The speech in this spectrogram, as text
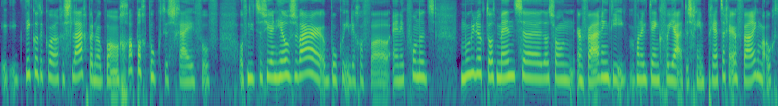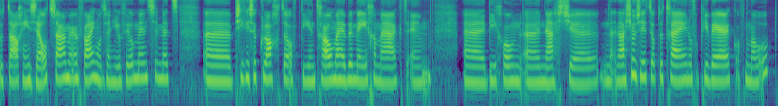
ik, ik denk dat ik wel geslaagd ben om ook wel een grappig boek te schrijven. Of, of niet zozeer een heel zwaar boek in ieder geval. En ik vond het moeilijk dat mensen, dat zo'n ervaring die, waarvan ik denk van ja, het is geen prettige ervaring, maar ook totaal geen zeldzame ervaring. Want er zijn heel veel mensen met uh, psychische klachten of die een trauma hebben meegemaakt. En uh, die gewoon uh, naast, je, naast jou zitten op de trein of op je werk of noem maar op.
